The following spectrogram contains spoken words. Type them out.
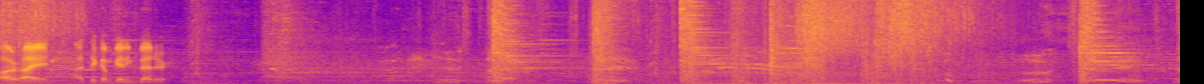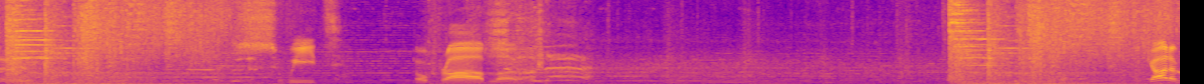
Alright, I think I'm getting better. Sweet. No problem. Got him.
